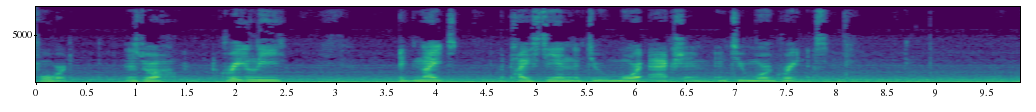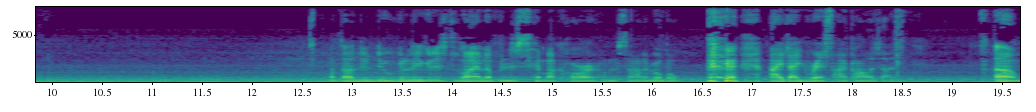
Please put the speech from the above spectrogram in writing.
forward. This will greatly ignite Piscean into more action, into more greatness. I thought the dude could just line up and just hit my car on the side of the road, but I digress. I apologize. Um,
